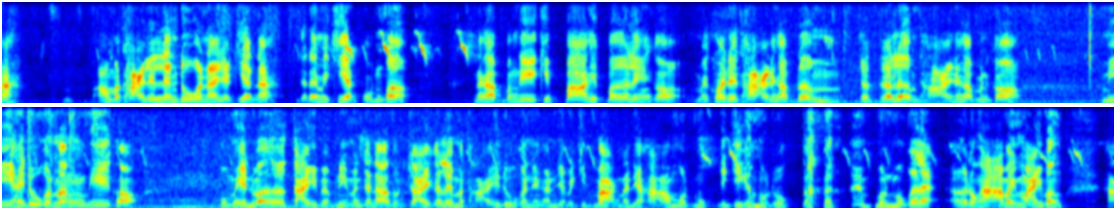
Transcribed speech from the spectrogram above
นะ เอามาถ่ายเล่นๆดูนะอย่าเครียดนะจะได้ไม่เครียดผมก็นะครับบางทีคลิปปลาคลิปเปอร์อะไรเงี้ยก็ไม่ค่อยได้ถ่ายนะครับ เริ่มจะจะเริ่มถ่ายนะครับ มันก็มีให้ดูกันบ้างบางทีก็ ผมเห็นว่าเออไก่แบบนี้มันก็น่าสนใจก็เลยมาถ่ายให้ดูกันอย่างนั้นอย่าไปคิดมากนะเดี๋ยวหาหมดมุกจริงๆก็หมดมุกหมดมุกแล้วแหละเออต้องหาใหม่ๆบ้างหา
